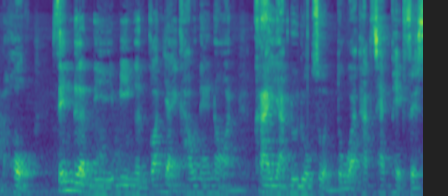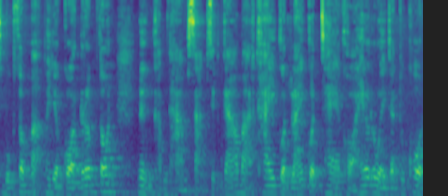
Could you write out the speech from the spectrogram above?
236 เส้นเดือนนี้มีเงินก้อนใหญ่เข้าแน่นอน ใครอยากดูดวงส่วนตัวทักแชทเพจ Facebook สมหมัครพยากรณ์เริ่มต้น 1คำถาม 39 บาท ใครกดไลค์กดแชร์ขอให้รวยกันทุกคน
